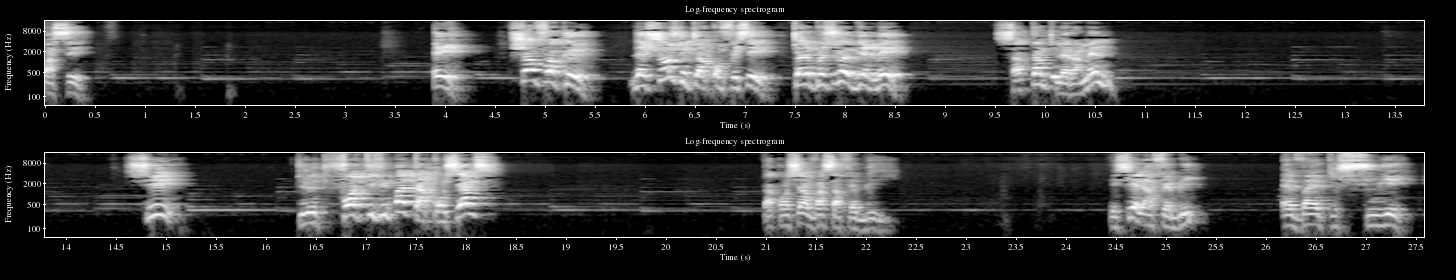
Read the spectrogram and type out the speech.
passé. Et chaque fois que les choses que tu as confessées, tu as l'impression que bien aimé, Satan te les ramène. Si tu ne fortifies pas ta conscience, ta conscience va s'affaiblir. Et si elle affaiblit, elle va être souillée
